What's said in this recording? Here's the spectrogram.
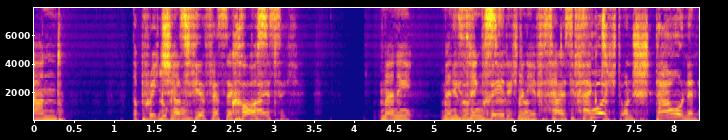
and the preaching Lukas 4, Vers caused 36. many, many Jesus things, predigt many und es heißt, effect. Furcht und Staunen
